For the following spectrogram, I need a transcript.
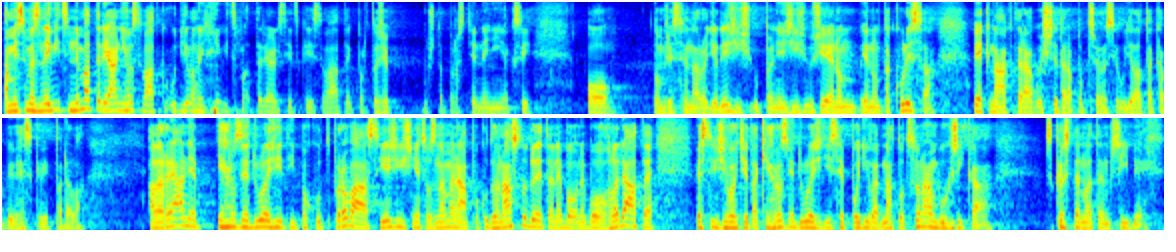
A my jsme z nejvíc nemateriálního svátku udělali nejvíc materialistický svátek, protože už to prostě není jaksi o tom, že se narodil Ježíš úplně. Ježíš už je jenom, jenom ta kulisa pěkná, která ještě teda potřebujeme si udělat tak, aby hezky vypadala. Ale reálně je hrozně důležitý, pokud pro vás Ježíš něco znamená, pokud ho následujete nebo, nebo ho hledáte ve svém životě, tak je hrozně důležitý se podívat na to, co nám Bůh říká skrz tenhle ten příběh.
